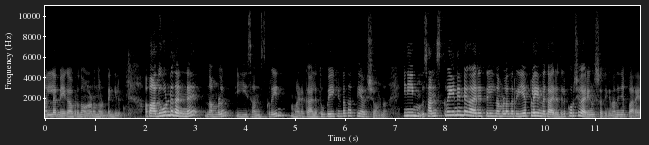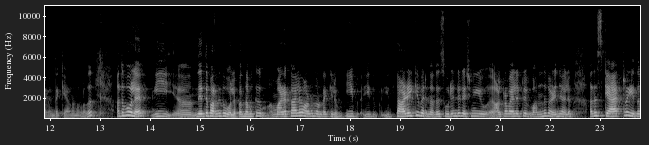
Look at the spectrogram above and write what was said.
നല്ല മേഘാവൃതം ആണെന്നുണ്ടെങ്കിലും അപ്പോൾ അതുകൊണ്ട് തന്നെ നമ്മൾ ഈ സൺസ്ക്രീൻ മഴക്കാലത്ത് ഉപയോഗിക്കേണ്ടത് അത്യാവശ്യമാണ്. ഇനി ഈ സൺസ്ക്രീനിന്റെ കാര്യത്തിൽ നമ്മളത് റീഅപ്ലൈ ചെയ്യുന്ന കാര്യത്തിൽ കുറച്ച് കാര്യങ്ങൾ ശ്രദ്ധിക്കണം. അത് ഞാൻ പറയാം എന്തൊക്കെയാണെന്നുള്ളത്. അതുപോലെ ഈ നേരത്തെ പറഞ്ഞതുപോലെ ഇപ്പം നമുക്ക് മഴക്കാലമാണെന്നുണ്ടെങ്കിലും ഈ ഇത് താഴേക്ക് വരുന്നത് സൂര്യന്റെ രശ്മി അൾട്രാ വയലറ്റ് വന്നു കഴിഞ്ഞാലും അത് സ്കാറ്റർ ചെയ്ത്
